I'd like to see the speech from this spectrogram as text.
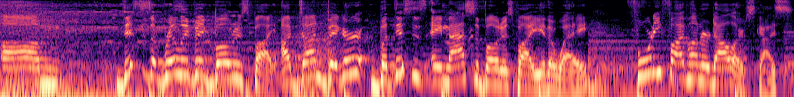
Um, this is a really big bonus buy. I've done bigger, but this is a massive bonus buy either way. $4,500, guys.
